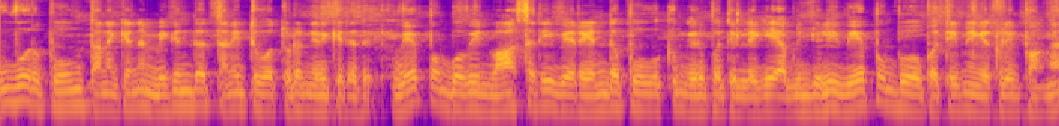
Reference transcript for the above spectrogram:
ஒவ்வொரு பூவும் தனக்கென மிகுந்த தனித்துவத்துடன் இருக்கிறது. வேப்பம்பூவின் வாசனை வேறு எந்த பூவுக்கும் இருப்பதில்லையே அப்படின்னு சொல்லி வேப்பம்பூவை பற்றியுமே இங்கே சொல்லியிருப்பாங்க.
